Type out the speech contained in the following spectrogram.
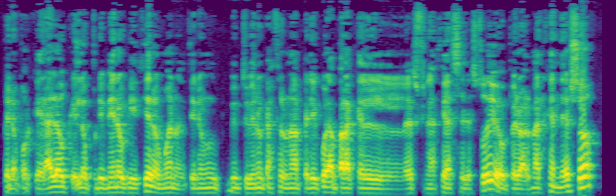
pero porque era lo que lo primero que hicieron. Bueno, tuvieron que hacer una película para que les financiase el estudio, pero al margen de eso,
